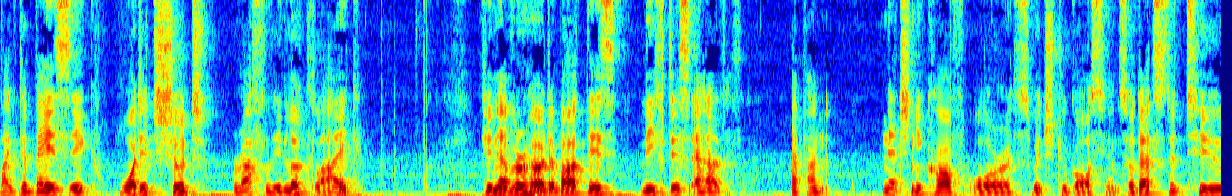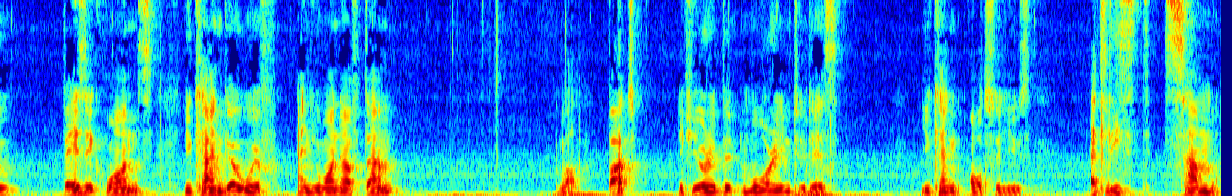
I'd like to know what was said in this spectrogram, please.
like the basic, what it should roughly look like. If you never heard about this, leave this at Epanechnikov or switch to Gaussian. So that's the two basic ones. You can go with any one of them. Well, but if you're a bit more into this, you can also use at least some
